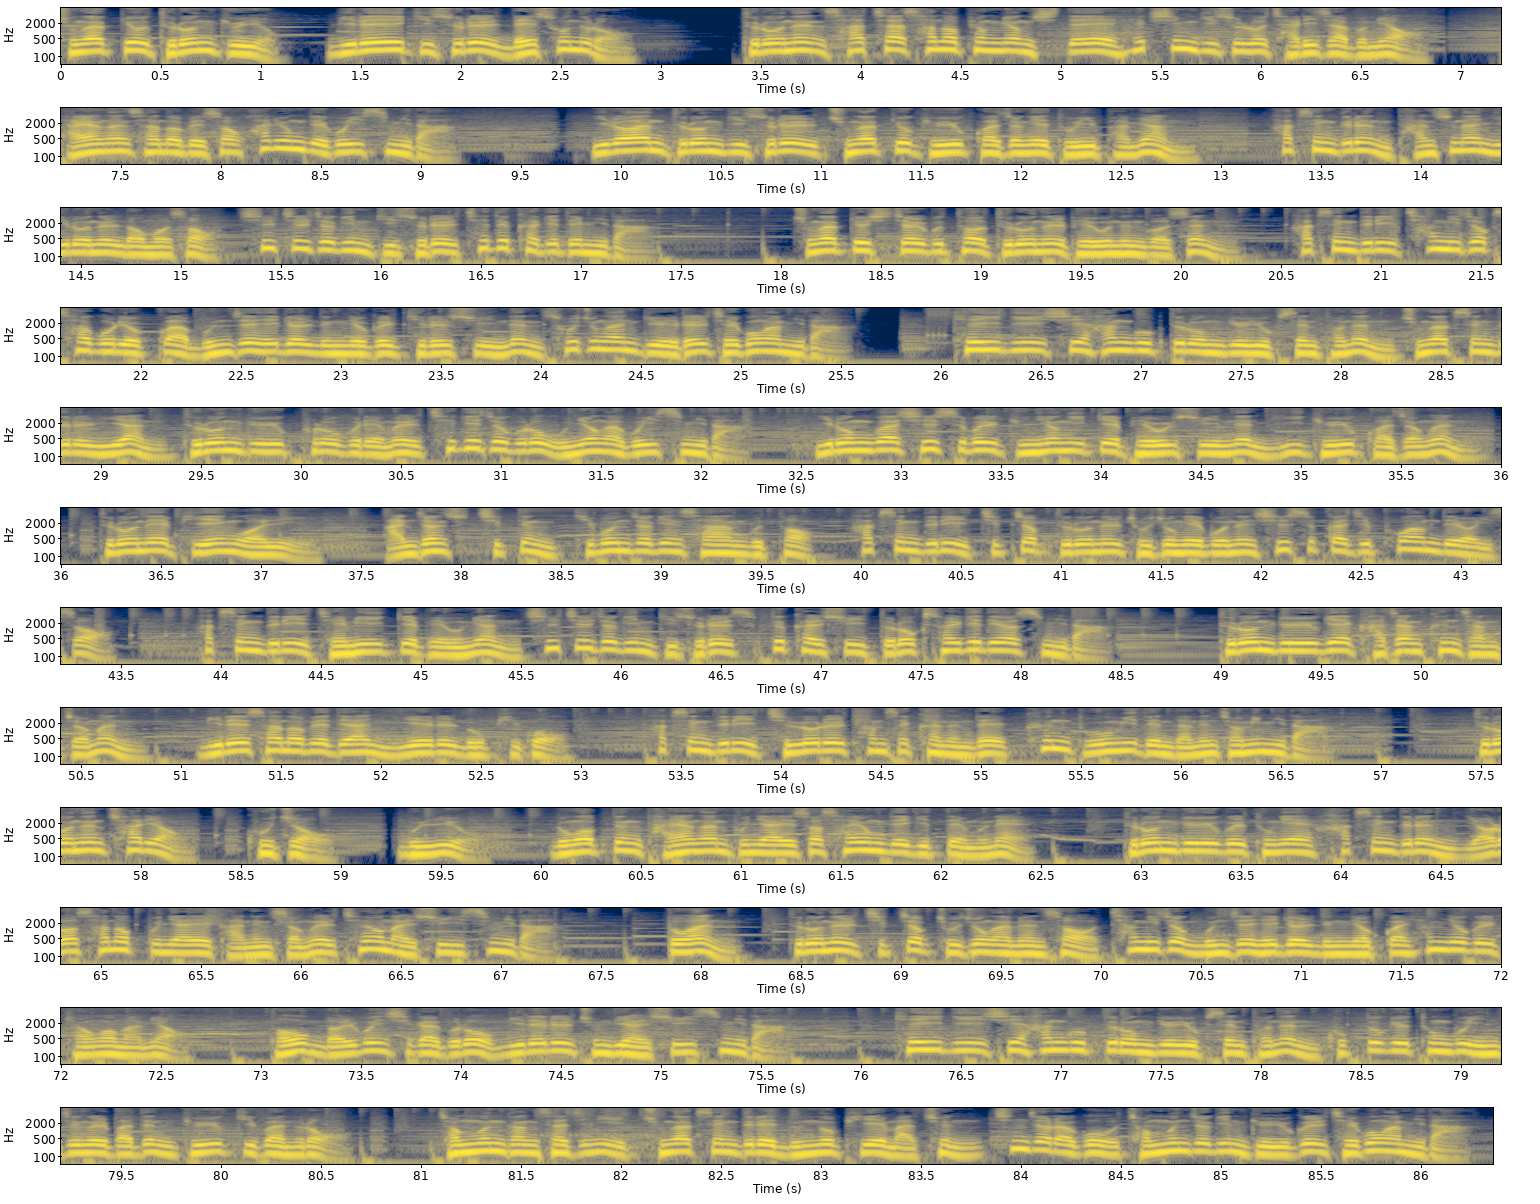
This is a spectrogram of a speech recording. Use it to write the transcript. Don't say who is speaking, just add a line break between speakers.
중학교 드론 교육, 미래의 기술을 내 손으로. 드론은 4차 산업혁명 시대의 핵심 기술로 자리 잡으며 다양한 산업에서 활용되고 있습니다. 이러한 드론 기술을 중학교 교육 과정에 도입하면 학생들은 단순한 이론을 넘어서 실질적인 기술을 체득하게 됩니다. 중학교 시절부터 드론을 배우는 것은 학생들이 창의적 사고력과 문제 해결 능력을 기를 수 있는 소중한 기회를 제공합니다. KDC 한국드론교육센터는 중학생들을 위한 드론 교육 프로그램을 체계적으로 운영하고 있습니다. 이론과 실습을 균형 있게 배울 수 있는 이 교육 과정은 드론의 비행 원리, 안전 수칙 등 기본적인 사항부터 학생들이 직접 드론을 조종해보는 실습까지 포함되어 있어 학생들이 재미있게 배우면 실질적인 기술을 습득할 수 있도록 설계되었습니다. 드론 교육의 가장 큰 장점은 미래 산업에 대한 이해를 높이고 학생들이 진로를 탐색하는 데 큰 도움이 된다는 점입니다. 드론은 촬영, 구조, 물류, 농업 등 다양한 분야에서 사용되기 때문에 드론 교육을 통해 학생들은 여러 산업 분야의 가능성을 체험할 수 있습니다. 또한 드론을 직접 조종하면서 창의적 문제 해결 능력과 협력을 경험하며 더욱 넓은 시각으로 미래를 준비할 수 있습니다. KDC 한국드론교육센터는 국토교통부 인증을 받은 교육기관으로 전문 강사진이 중학생들의 눈높이에 맞춘 친절하고 전문적인 교육을 제공합니다.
